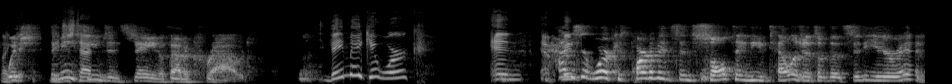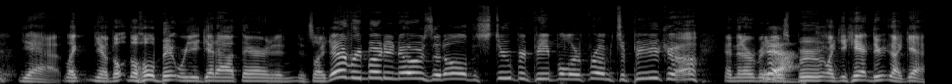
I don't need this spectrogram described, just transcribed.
Like Which they, to they me had, seems insane without a crowd. they make it work, and How does it work? Because part of it's insulting the intelligence of the city you're in. Yeah, like you know the the whole bit where you get out there and it's like everybody knows that all the stupid people are from Topeka, and then everybody goes boo. Like you can't do like yeah,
